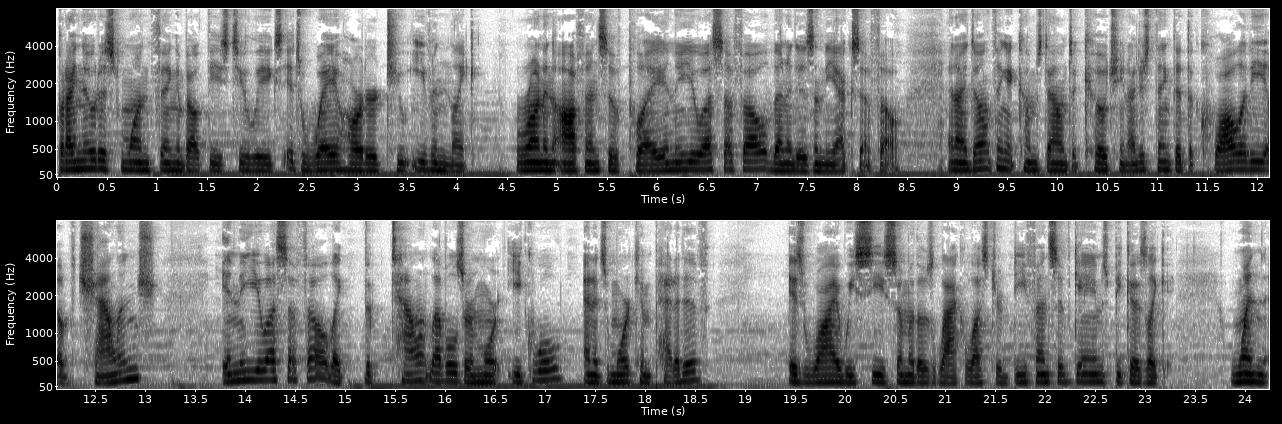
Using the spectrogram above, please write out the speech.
But I noticed one thing about these two leagues it's way harder to even like run an offensive play in the USFL than it is in the XFL. And I don't think it comes down to coaching. I just think that the quality of challenge in the USFL, like the talent levels are more equal and it's more competitive, is why we see some of those lackluster defensive games because, like, when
